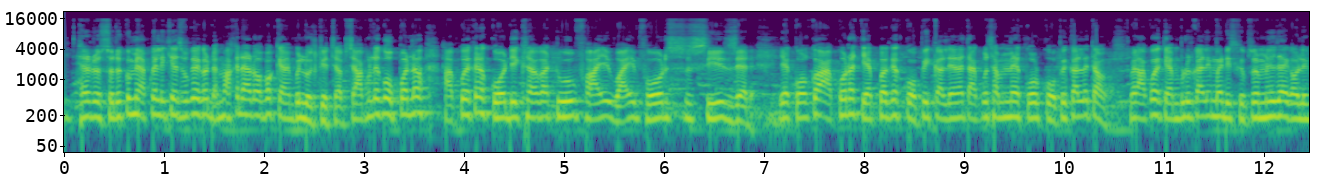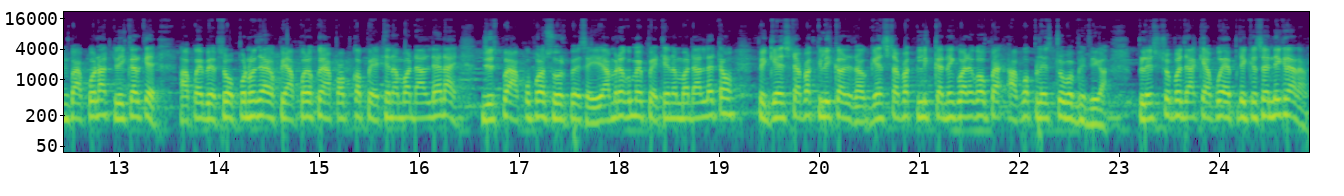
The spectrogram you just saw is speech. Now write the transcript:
हेलो दोस्तों, देखो मैं आपको लिखे चुका एक धमाकेदार ऑफ़र कैंप लूज के हिसाब से आप देखो ऊपर ना, आपको एक कोड दिख रहा होगा two five Y four C Z ये कोड को आपको ना टैप करके कॉपी कर लेना तो आपको सामने मैं कोड कॉपी कर लेता हूँ। फिर आपको कैंप का लिंक मैं डिस्क्रिप्शन में मिल जाएगा लिंक पर आपको ना क्लिक करके आपका वेबसाइट ओपन हो जाएगा। फिर आपको यहाँ पर आपका पेटी नंबर डाल देना है, जिस पर आपको पूरा सौ रुपये चाहिए हमारे को मैं पेटी नंबर डाल देता हूँ, फिर गेस्ट पर क्लिक कर देता हूँ। गेस्ट पर क्लिक करने के बाद आपको प्ले स्टोर पर भेजेगा। प्ले स्टोर पर जाकर आपको एप्लीकेशन दिख रहा ना।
